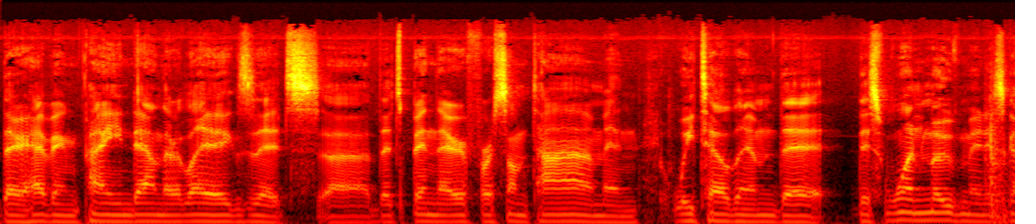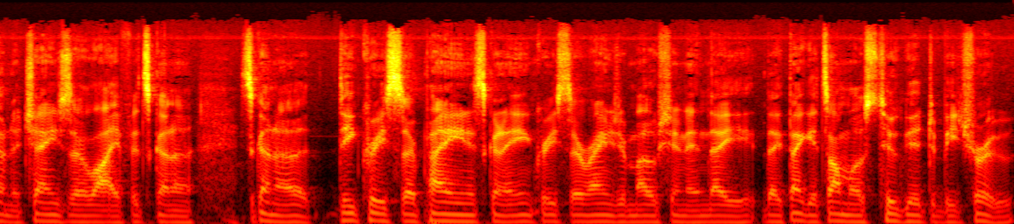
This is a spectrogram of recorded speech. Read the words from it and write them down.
they're having pain down their legs that's uh, that's been there for some time, and we tell them that this one movement is going to change their life. It's gonna it's gonna decrease their pain. It's going to increase their range of motion, and they they think it's almost too good to be true.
